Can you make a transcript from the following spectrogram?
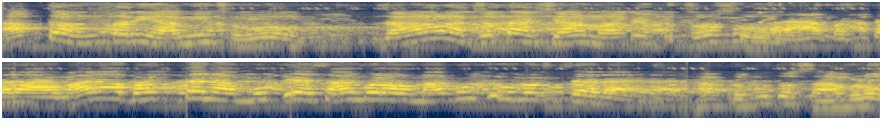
આપ તો અંતર્યામી છો. જાણવા છતાં શા માટે પૂછો છો? આ ભક્તરાય મારા ભક્તના મુખે સાંભળવા માંગુ છું ભક્તરાય. હા પ્રભુ તો સાંભળો.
